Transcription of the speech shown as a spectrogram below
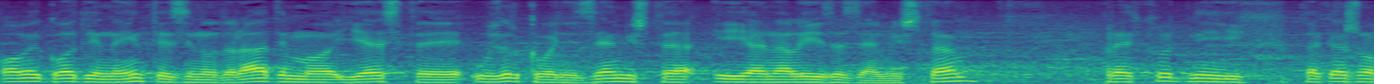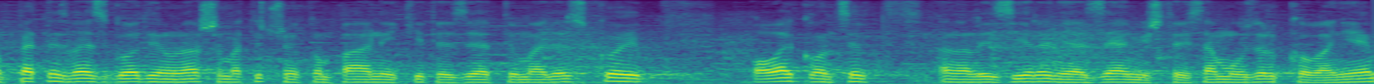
ove godine intenzivno da radimo jeste uzrokovanje zemljišta i analiza zemljišta. Prethodnih, da kažemo, 15-20 godina u našoj matičnoj kompaniji KTZ u Mađarskoj ovaj koncept analiziranja zemljišta i samo uzrokovanje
